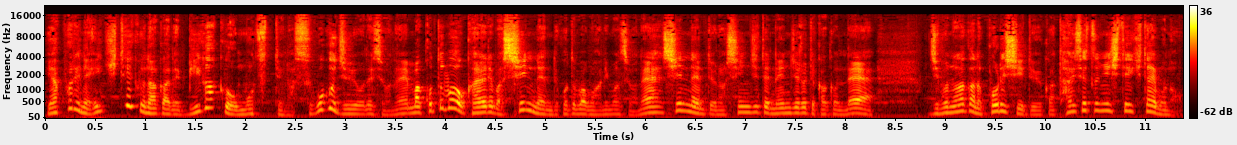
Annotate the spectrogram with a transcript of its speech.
やっぱりね生きていく中で美学を持つっていうのはすごく重要ですよね、まあ、言葉を変えれば信念って言葉もありますよね。信念っていうのは信じて念じるって書くんで自分の中のポリシーというか大切にしていきたいもの。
